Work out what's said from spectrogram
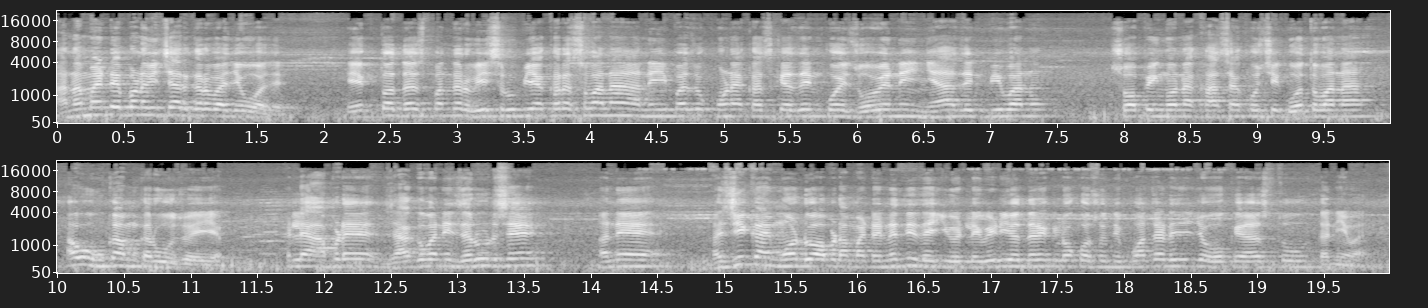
આના માટે પણ વિચાર કરવા જેવો છે. એક તો દસ, પંદર, વીસ રૂપિયા ખર્ચવાના અને એ પાછું ખૂણે ખસકે જઈને કોઈ જોવે નહીં ત્યાં જઈને પીવાનું, શોપિંગોના ખાસા ખુશી ગોતવાના, આવું હું કામ કરવું જોઈએ એટલે આપણે જાગવાની જરૂર છે. અને હજી કાંઈ મોડું આપણા માટે નથી થઈ ગયું એટલે વીડિયો દરેક લોકો સુધી પહોંચાડી દેજો. ઓકે, અસ્તુ, ધન્યવાદ.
